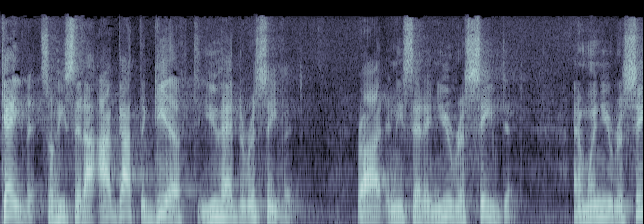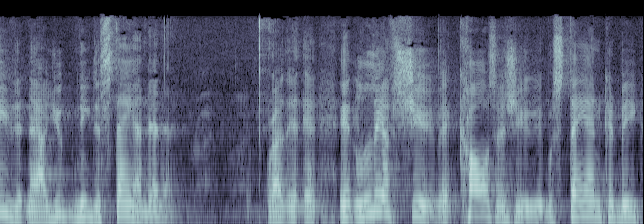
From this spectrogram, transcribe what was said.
gave it. So he said, I, I got the gift, you had to receive it. Right? And he said, and you received it. And when you received it now, you need to stand in it. Right? It, it, it, lifts you, it causes you. It was stand could be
